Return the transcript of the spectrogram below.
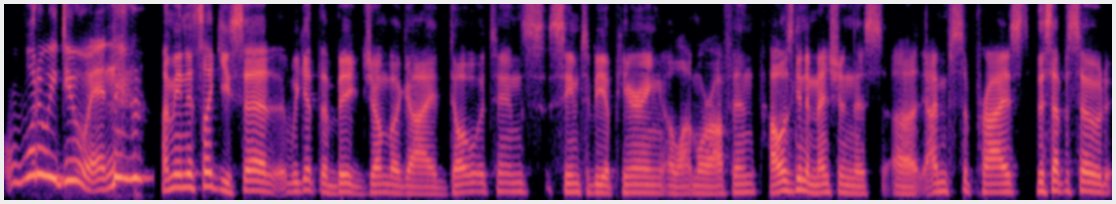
what are we doing? I mean, it's like you said, we get the big Jumba guy. Dowutins seem to be appearing a lot more often. I was going to mention this. Uh, I'm surprised this episode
